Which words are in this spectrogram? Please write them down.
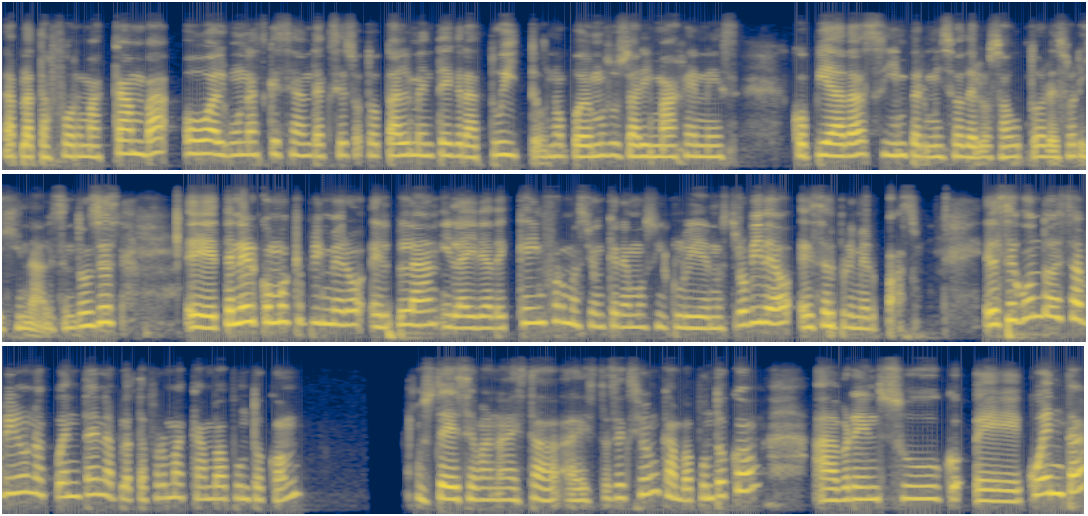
la plataforma Canva o algunas que sean de acceso totalmente gratuito. No podemos usar imágenes copiadas sin permiso de los autores originales. Entonces, eh, tener como que primero el plan y la idea de qué información queremos incluir en nuestro video es el primer paso. El segundo es abrir una cuenta en la plataforma canva.com Ustedes se van a esta, a sección, canva.com, abren su eh, cuenta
